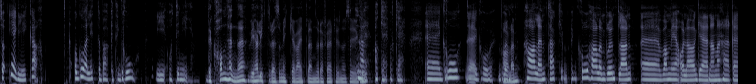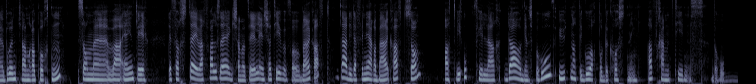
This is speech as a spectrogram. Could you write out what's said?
Så jeg liker å gå litt tilbake til Gro i 89. Det kan hende vi har lyttere som ikke veit hvem du refererer til når du sier Gro. Nei, ok, ok. Eh, Gro, eh, Gro Harlem. Harlem, takk. Gro Harlem Brundtland eh, var med å lage denne her eh, Brundtland-rapporten, som eh, var egentlig det første, i hvert fall som jeg kjenner til, initiativet for bærekraft, der de definerer bærekraft som at vi oppfyller dagens behov uten at det går på bekostning av fremtidens behov,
